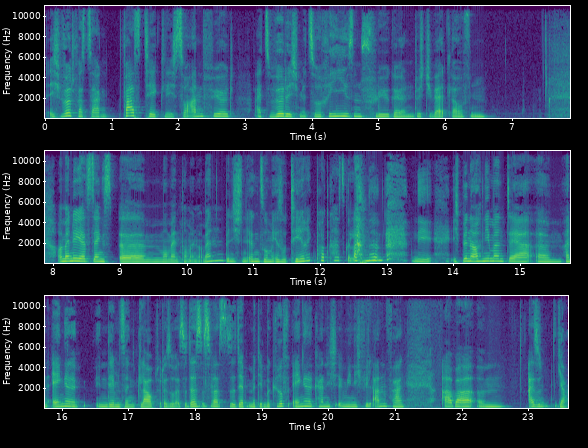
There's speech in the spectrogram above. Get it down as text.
ich würde fast sagen, fast täglich so anfühlt, als würde ich mit so riesen Flügeln durch die Welt laufen. Und wenn du jetzt denkst, ähm, Moment, Moment, Moment, bin ich in irgendeinem so Esoterik-Podcast gelandet? nee, ich bin auch niemand, der ähm, an Engel in dem Sinn glaubt oder so. Also das ist was, so der, mit dem Begriff Engel kann ich irgendwie nicht viel anfangen. Aber ähm, also ja,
